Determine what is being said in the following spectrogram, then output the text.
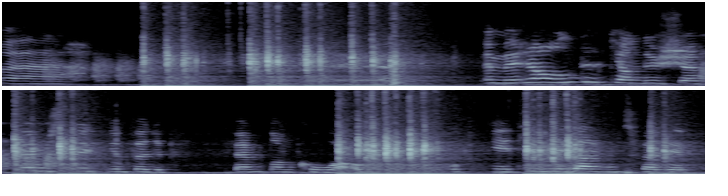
Ah. Emerald kan du köpa fem stycken för typ 15k och, och eh, 10 diamonds för typ...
